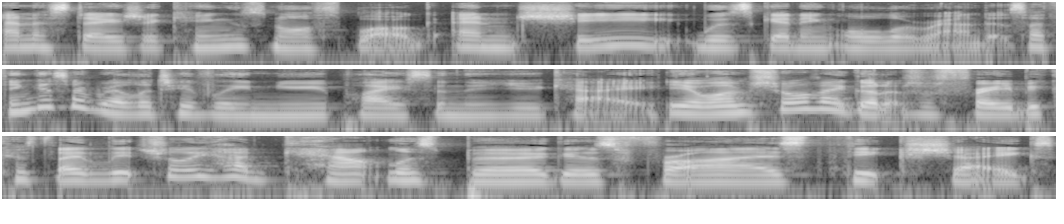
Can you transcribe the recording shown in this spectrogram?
Anastasia Kingsnorth's vlog and she was getting all around it. So I think it's a relatively new place in the UK. Yeah, well, I'm sure they got it for free because they literally had countless burgers, fries, thick shakes,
